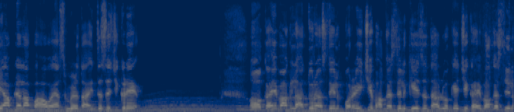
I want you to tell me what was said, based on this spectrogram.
हे आपल्याला पाहावयास मिळत आहे. तसेच इकडे काही भाग लातूर असतील परळीचे भाग असतील केज तालुक्याचे काही भाग असतील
